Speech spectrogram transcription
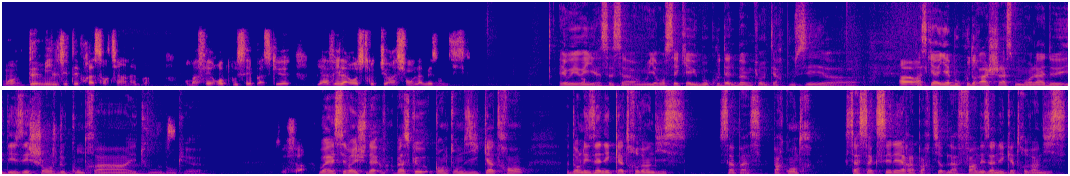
Moi, en 2000, j'étais prêt à sortir un album. On m'a fait repousser parce que il y avait la restructuration de la maison de disques. Et eh oui, oui, ça, ça, on, sait qu'il y a eu beaucoup d'albums qui ont été repoussés. Euh, ah. Parce qu'il y, a beaucoup de rachats à ce moment-là, de, et des échanges de contrats et tout. Donc, euh, c'est ça. Ouais, c'est vrai, je suis parce que quand on dit 4 ans, dans les années 90, ça passe. Par contre, ça s'accélère à partir de la fin des années 90,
